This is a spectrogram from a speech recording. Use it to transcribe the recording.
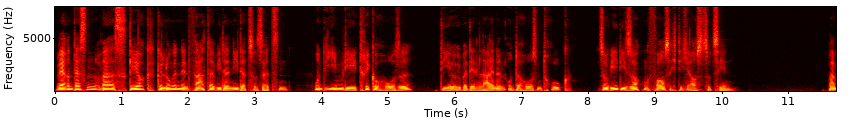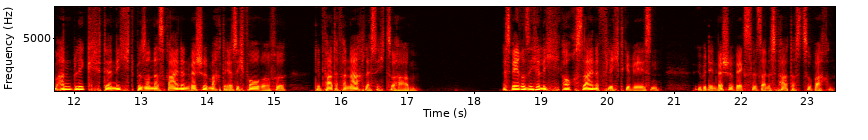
Währenddessen war es Georg gelungen, den Vater wieder niederzusetzen und ihm die Trikothose, die er über den Leinenunterhosen trug, sowie die Socken vorsichtig auszuziehen. Beim Anblick der nicht besonders reinen Wäsche machte er sich Vorwürfe, den Vater vernachlässigt zu haben. Es wäre sicherlich auch seine Pflicht gewesen, über den Wäschewechsel seines Vaters zu wachen.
